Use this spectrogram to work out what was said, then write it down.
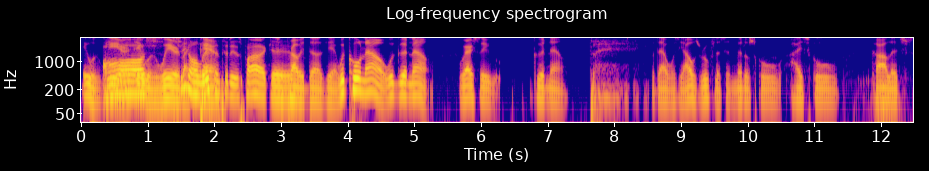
It was weird. Oh, it was weird. She like gonna listen to this podcast. She probably does. Yeah, we're cool now. We're good now. We're actually good now. But that was yeah. I was ruthless in middle school, high school, college.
